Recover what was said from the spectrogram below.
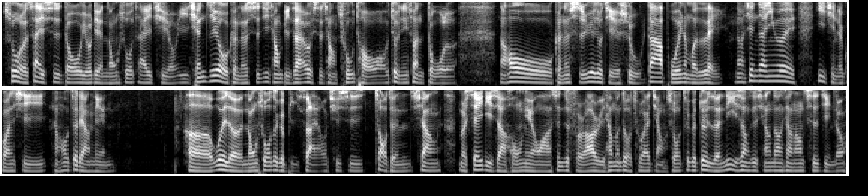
所有的赛事都有点浓缩在一起哦，以前只有可能十几场比赛二十场出头哦，就已经算多了，然后可能十月就结束，大家不会那么累。那现在因为疫情的关系，然后这两年。呃，为了浓缩这个比赛哦，其实造成像 Mercedes 啊、红牛啊，甚至 Ferrari 他们都有出来讲说，这个对人力上是相当相当吃紧的哦。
